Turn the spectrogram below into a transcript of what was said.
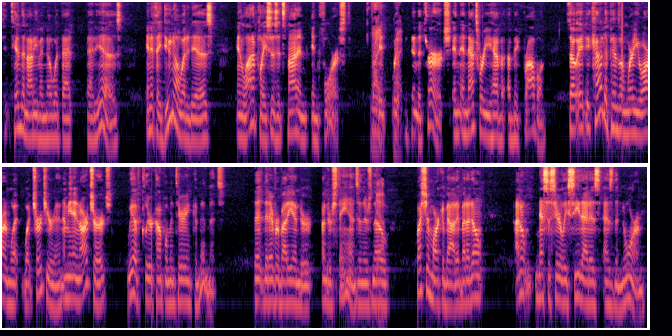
t- tend to not even know what that that is. And if they do know what it is, in a lot of places, it's not in, enforced Right, right. within the church, and and that's where you have a, big problem. So it, it kind of depends on where you are and what what church you're in. I mean, in our church, we have clear complementarian commitments that, that everybody under understands, and there's no question mark about it. But I don't I don't necessarily see that as as the norm.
